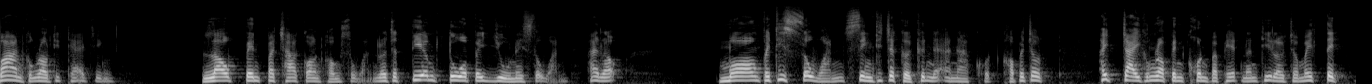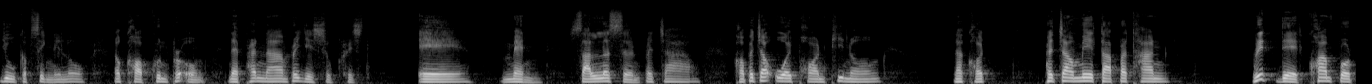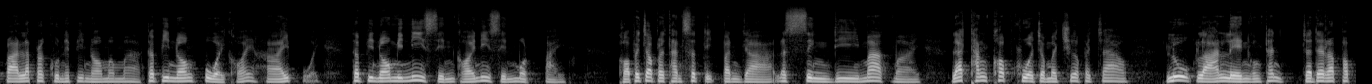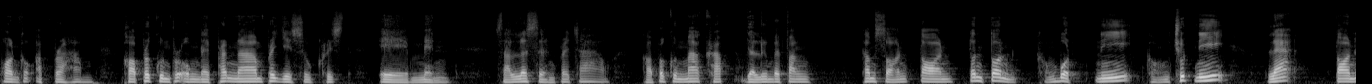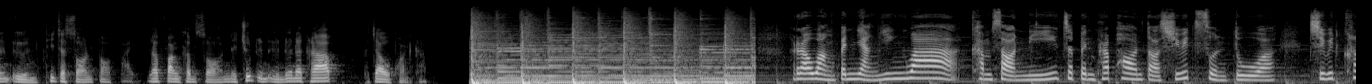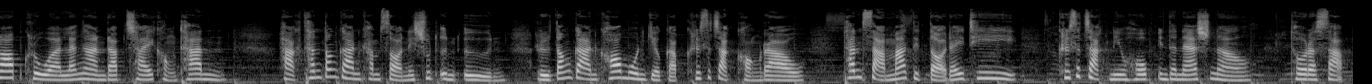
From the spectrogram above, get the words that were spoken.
บ้านของเราที่แท้จริง เราเป็นประชากรของสวรรค์ เราจะเตรียมตัวไปอยู่ในสวรรค์ ให้เรามองไปที่สวรรค์สิ่งที่จะเกิดขึ้นในอนาคต ขอพระเจ้าให้ใจของเราเป็นคนประเภทนั้นที่เราจะไม่ติดอยู่กับสิ่งในโลก เราขอบคุณพระองค์ในพระนามพระเยซูคริสต์เอเมน สรรเสริญพระเจ้า ขอพระเจ้าอวยพรพี่น้อง และขอพระเจ้าเมตตาประทานฤทธิเดชความโปรดปรานและพระคุณให้พี่น้องมากๆ ถ้าพี่น้องป่วยขอให้หายป่วย ถ้าพี่น้องมีหนี้สินขอให้หนี้สินหมดไป ขอพระเจ้าประทานสติปัญญาและสิ่งดีมากมาย และทั้งครอบครัวจะมาเชื่อพระเจ้า ลูกหลานเลนของท่านจะได้รับพระพรของอับราฮัม ขอบพระคุณพระองค์ในพระนามพระเยซูคริสต์เอเมนสรรเสริญพระเจ้า ขอบพระคุณมากครับ อย่าลืมไปฟัง คำสอนตอนต้นๆของบทนี้ของชุดนี้ และตอนอื่นๆ ที่จะสอนต่อไป และฟังคำสอนในชุดอื่นๆด้วยนะครับ พระเจ้าอวยพรครับ เราหวังเป็นอย่างยิ่งว่าคำสอนนี้จะเป็นพระพรต่อชีวิตส่วนตัว ชีวิตครอบครัวและงานรับใช้ของท่านหากท่านต้องการคำสอนในชุดอื่น ๆ หรือต้องการข้อมูลเกี่ยวกับคริสตจักรของเรา ท่านสามารถติดต่อได้ที่ คริสตจักร New Hope International โทรศัพท์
